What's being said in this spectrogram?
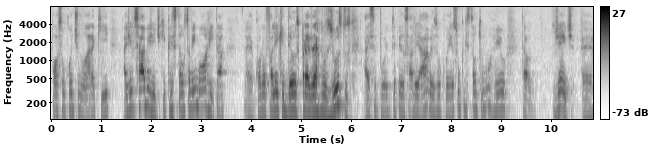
possam continuar aqui. A gente sabe, gente, que cristãos também morrem, tá? É, quando eu falei que Deus preserva os justos, aí você pode ter pensado, ah, mas eu conheço um cristão que morreu. Então, gente, é,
